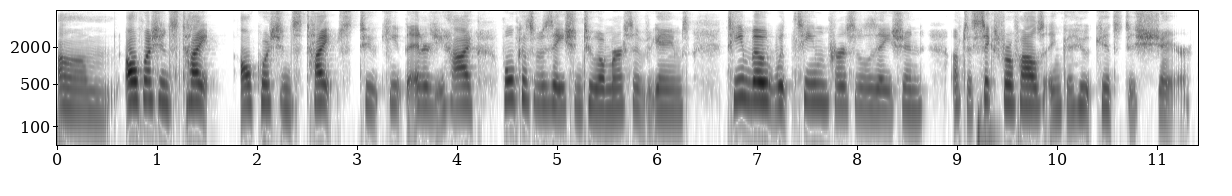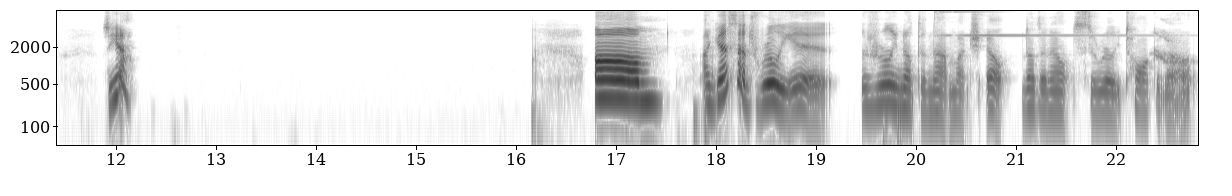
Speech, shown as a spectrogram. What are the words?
um all questions type all questions types to keep the energy high, full customization to immersive games, team mode with team personalization, up to six profiles in Kahoot Kids to share. So yeah. Um, I guess that's really it. There's really nothing that much else, nothing else to really talk about.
